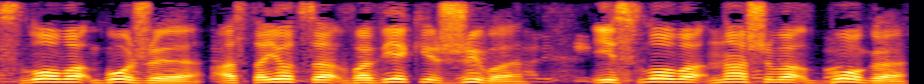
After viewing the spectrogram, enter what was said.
Слово Божие остается вовеки живо, и Слово нашего Бога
